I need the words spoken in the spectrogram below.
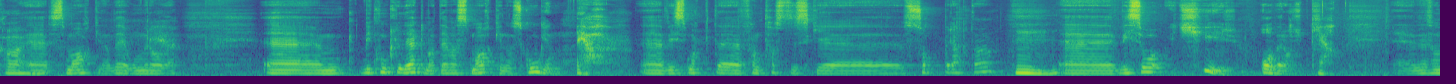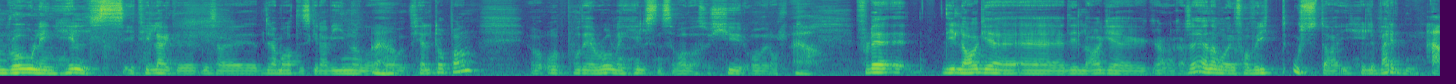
Hva er smaken av det området? Uh, vi konkluderte med at det var smaken av skogen. Ja. Uh, vi smakte fantastiske eh, soppretter. Mm. Vi så kyr overalt. Ja. Det er sånn rolling hills i tillegg til disse dramatiske ravinene og, og fjelltoppene. Og, på de rolling hillsene så var det altså kyr overalt. ja. For det, de lager, eh, de lager kanskje en av våre favorittoster i hele verden. ja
